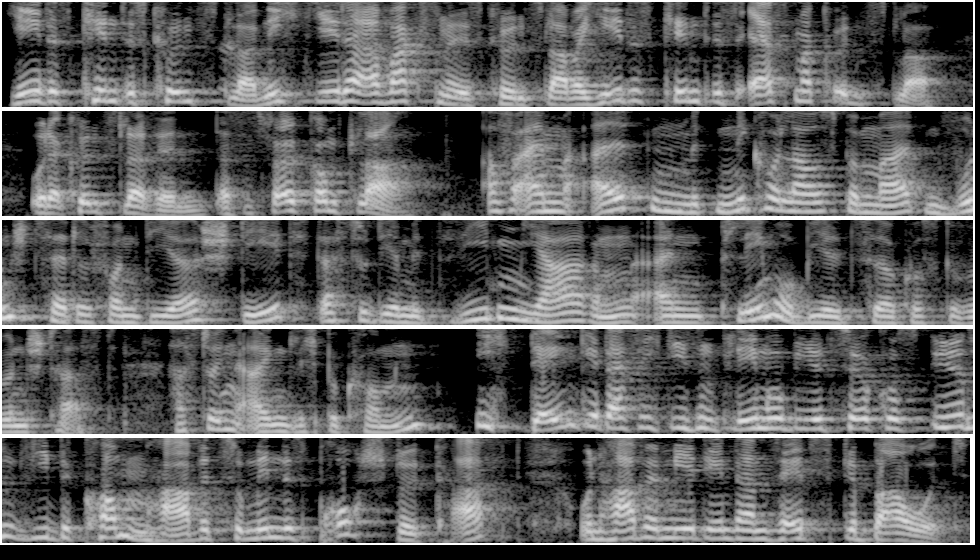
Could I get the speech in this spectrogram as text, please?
Jedes Kind ist Künstler. Nicht jeder Erwachsene ist Künstler, aber jedes Kind ist erstmal Künstler oder Künstlerin. Das ist vollkommen klar. Auf einem alten, mit Nikolaus bemalten Wunschzettel von dir steht, dass du dir mit sieben Jahren einen Playmobil-Zirkus gewünscht hast. Hast du ihn eigentlich bekommen? Ich denke, dass ich diesen Playmobil-Zirkus irgendwie bekommen habe, zumindest bruchstückhaft, und habe mir den dann selbst gebaut.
